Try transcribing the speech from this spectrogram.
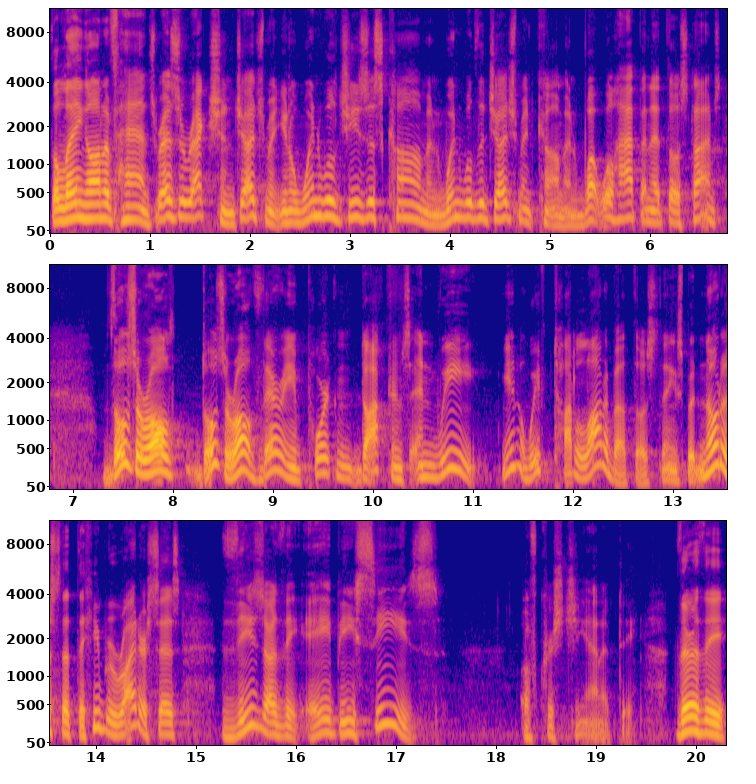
The laying on of hands, resurrection, judgment, you know, when will Jesus come and when will the judgment come and what will happen at those times? Those are all, those are all very important doctrines and we, you know, we've taught a lot about those things, but notice that the Hebrew writer says, these are the ABCs of Christianity. They're the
